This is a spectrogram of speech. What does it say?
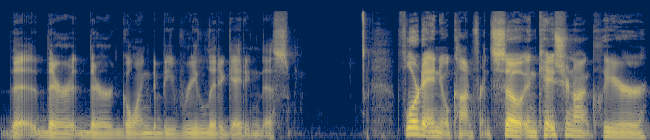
the, they're they're going to be relitigating this. Florida Annual Conference. So, in case you're not clear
